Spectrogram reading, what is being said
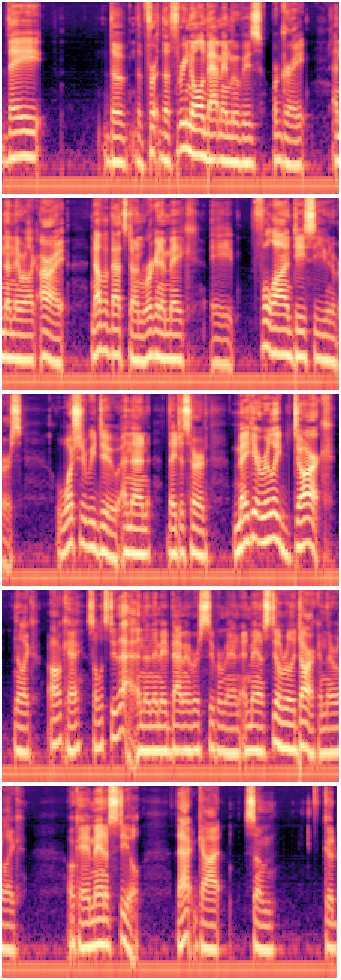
they, the the the three Nolan Batman movies were great, and then they were like, all right, now that that's done, we're gonna make a full on DC universe. What should we do? And then they just heard make it really dark. And they're like, oh, okay, so let's do that. And then they made Batman vs Superman and Man of Steel really dark, and they were like, okay, Man of Steel, that got some good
